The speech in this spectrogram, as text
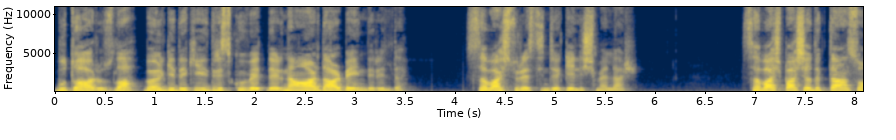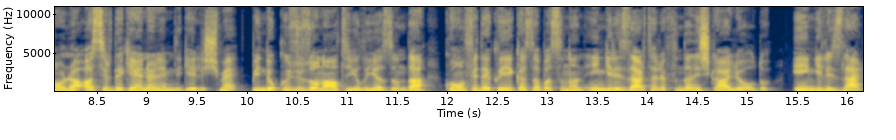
Bu taarruzla bölgedeki İdris kuvvetlerine ağır darbe indirildi. Savaş süresince gelişmeler Savaş başladıktan sonra Asir'deki en önemli gelişme 1916 yılı yazında Konfide kıyı kasabasının İngilizler tarafından işgali oldu. İngilizler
